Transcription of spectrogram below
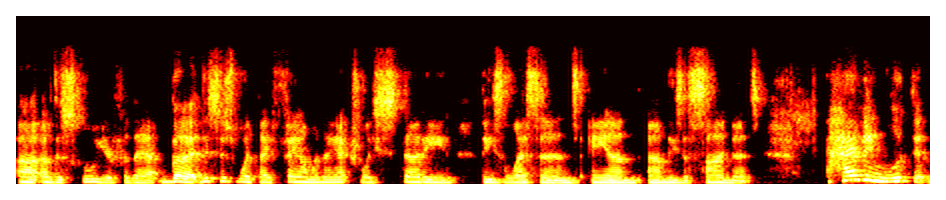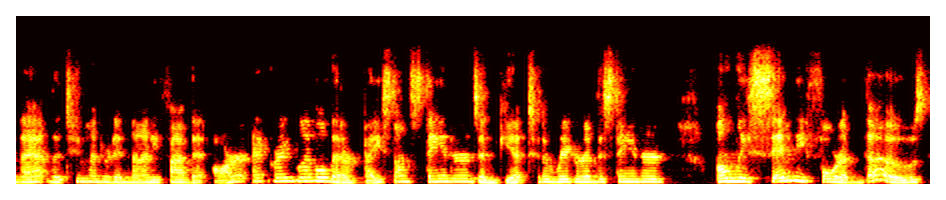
uh, of the school year for that. But this is what they found when they actually studied these lessons and um, these assignments. Having looked at that, the 295 that are at grade level that are based on standards and get to the rigor of the standard, only 74 of those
